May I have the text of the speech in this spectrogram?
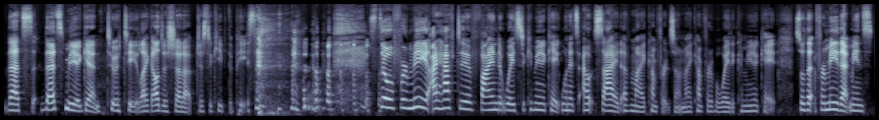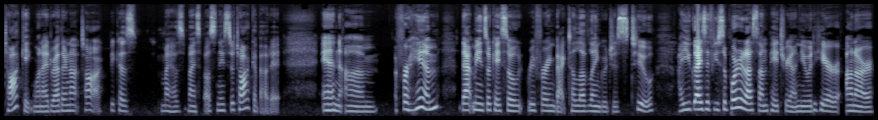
That's that's me again to a T. Like I'll just shut up just to keep the peace. so for me, I have to find ways to communicate when it's outside of my comfort zone, my comfortable way to communicate. So that for me that means talking when I'd rather not talk because my husband my spouse needs to talk about it. And um for him, that means okay. So referring back to love languages too, uh, you guys, if you supported us on Patreon, you would hear on our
